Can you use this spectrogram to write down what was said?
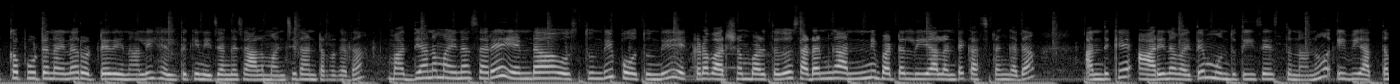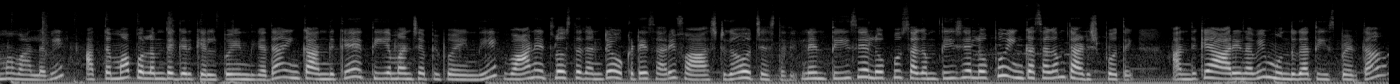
ఒక్క పూటనైనా రొట్టె తినాలి. హెల్త్కి నిజంగా చాలా మంచిది అంటారు కదా. మధ్యాహ్నం అయినా సరే ఎండ వస్తుంది పోతుంది. ఎక్కడ వర్షం పడుతుందో సడన్గా అన్ని బట్టలు తీయాలంటే కష్టం కదా. అందుకే ఆరినవైతే ముందు తీసేస్తున్నాను. ఇవి అత్తమ్మ వాళ్ళవి. అత్తమ్మ పొలం దగ్గరికి వెళ్ళిపోయింది కదా ఇంకా అందుకే తీయమని చెప్పిపోయింది. వాన ఎట్లా వస్తుందంటే ఒకటేసారి ఫాస్ట్గా వచ్చేస్తుంది. నేను తీసేలోపు సగం తీసేలోపు ఇంకా సగం తడిసిపోతాయి. అందుకే ఆరినవి ముందుగా తీసి పెడతా.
